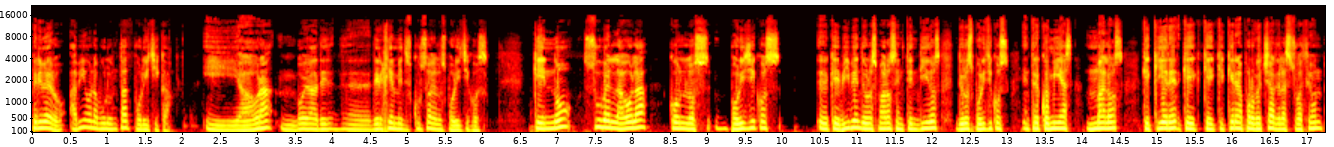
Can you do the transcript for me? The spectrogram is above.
primero, había una voluntad política. Y ahora voy a di- eh, dirigir mi discurso a los políticos que no suben la ola con los políticos eh, que viven de los malos entendidos, de los políticos, entre comillas, malos, que quieren, que, que- que quieren aprovechar de la situación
